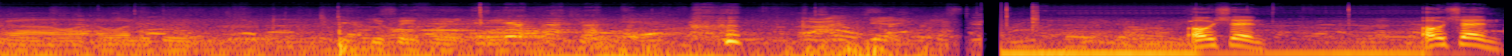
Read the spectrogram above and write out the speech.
Yeah, I want to do it. You pay for it. Ocean! Ocean!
